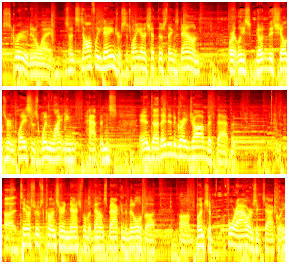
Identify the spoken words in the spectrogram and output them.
screwed in a way so it's awfully dangerous that's why you got to shut those things down or at least go to the shelter in places when lightning happens and uh, they did a great job at that but uh, Taylor Swift's concert in Nashville that bounced back in the middle of a, a bunch of four hours exactly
